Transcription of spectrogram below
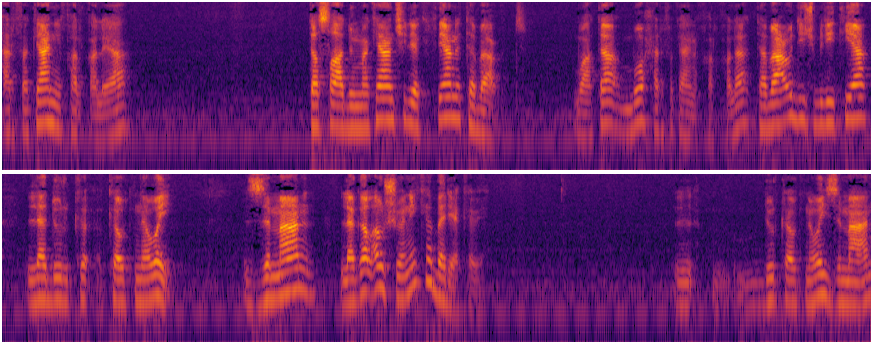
حرفەکانی قەلقەلەیە دەسادومەکان چی لێکردیانە تەباوت واتە بۆ حرفەکانی خەرخەلە تەباودیش بریتە لە دوورکەوتنەوەی زمان لەگەڵ ئەو شوێنەی کە بەریەکەوێت دوورکەوتنەوەی زمان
